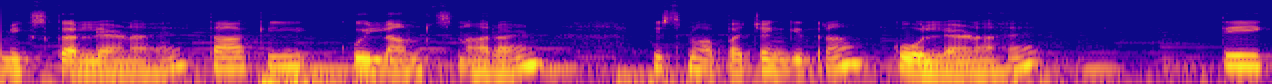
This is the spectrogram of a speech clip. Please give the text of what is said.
ਮਿਕਸ ਕਰ ਲੈਣਾ ਹੈ ਤਾਂ ਕਿ ਕੋਈ ਲੰਪਸ ਨਾ ਰਹਿਣ। ਇਸ ਨੂੰ ਆਪਾਂ ਚੰਗੀ ਤਰ੍ਹਾਂ ਘੋਲ ਲੈਣਾ ਹੈ। ਤੇ ਇੱਕ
